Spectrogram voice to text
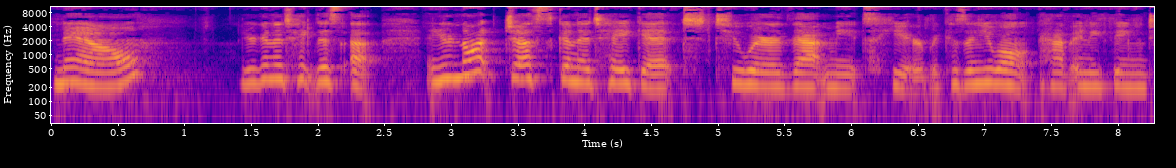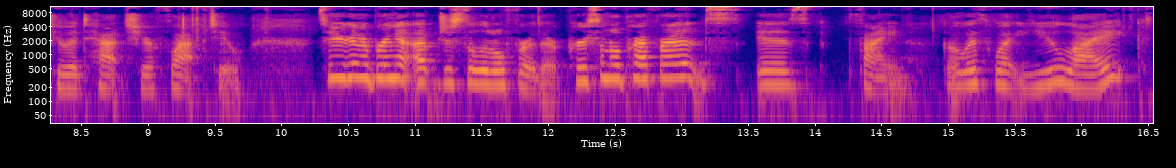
Now, you're gonna take this up and you're not just gonna take it to where that meets here because then you won't have anything to attach your flap to. So you're gonna bring it up just a little further. Personal preference is fine. Go with what you like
